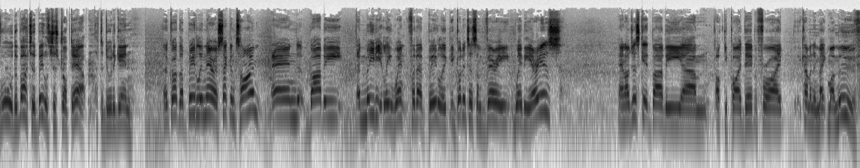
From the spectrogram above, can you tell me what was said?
Oh, the bunch of the beetles just dropped out. Have to do it again. I got the beetle in there a second time, and Barbie immediately went for that beetle. It got into some very webby areas, and I'll just get Barbie um, occupied there before I come in and make my move.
